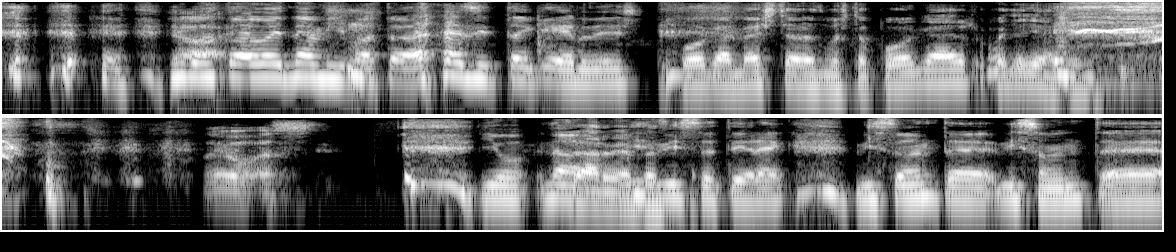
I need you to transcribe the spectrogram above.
hivatal vagy nem hivatal? Ez itt a kérdés. A polgármester az most a polgár, vagy a jelő? Na jó, ez Jó, na, Zárójelbe vi- zár. visszatérek. Viszont, eh, viszont eh,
